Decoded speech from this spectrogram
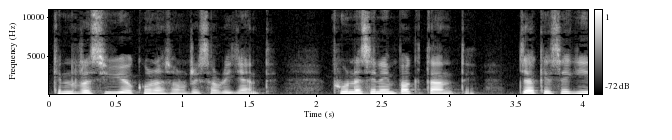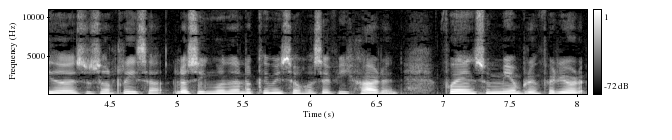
que nos recibió con una sonrisa brillante. Fue una escena impactante, ya que seguido de su sonrisa, lo segundo en lo que mis ojos se fijaron fue en su miembro inferior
